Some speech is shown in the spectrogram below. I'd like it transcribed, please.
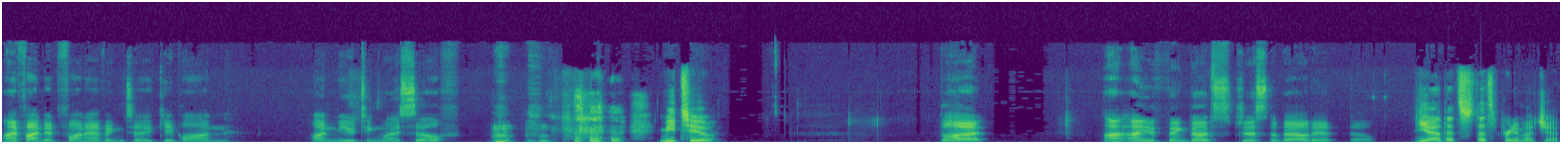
I find it fun having to keep on unmuting myself. Me too. But I I think that's just about it though. Yeah, that's that's pretty much it.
